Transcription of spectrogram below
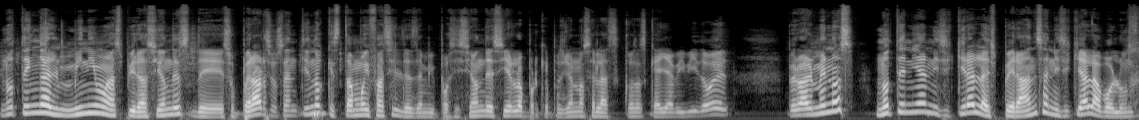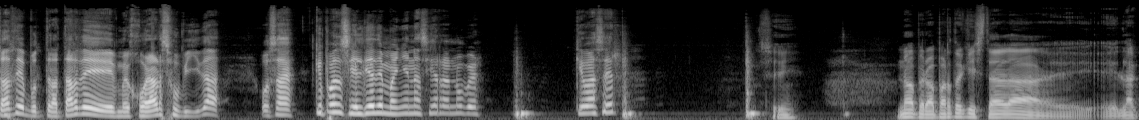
no tenga el mínimo aspiración de, superarse? O sea, entiendo que está muy fácil desde mi posición decirlo, porque pues yo no sé las cosas que haya vivido él. Pero al menos no tenía ni siquiera la esperanza, ni siquiera la voluntad de tratar de mejorar su vida. O sea, ¿qué pasa si el día de mañana cierran Uber? ¿Qué va a hacer? Sí. No, pero aparte aquí está la, eh, la,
